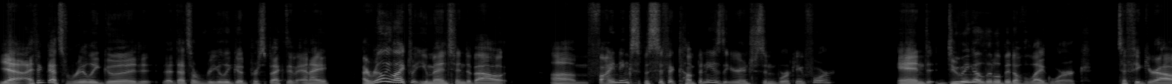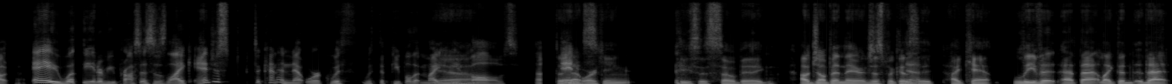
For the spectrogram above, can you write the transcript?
Yeah, I think that's really good. That's a really good perspective, and I I really liked what you mentioned about um, finding specific companies that you're interested in working for, and doing a little bit of legwork to figure out a what the interview process is like and just to kind of network with with the people that might yeah. be involved uh, the and... networking piece is so big i'll jump in there just because yeah. it, i can't leave it at that like the that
